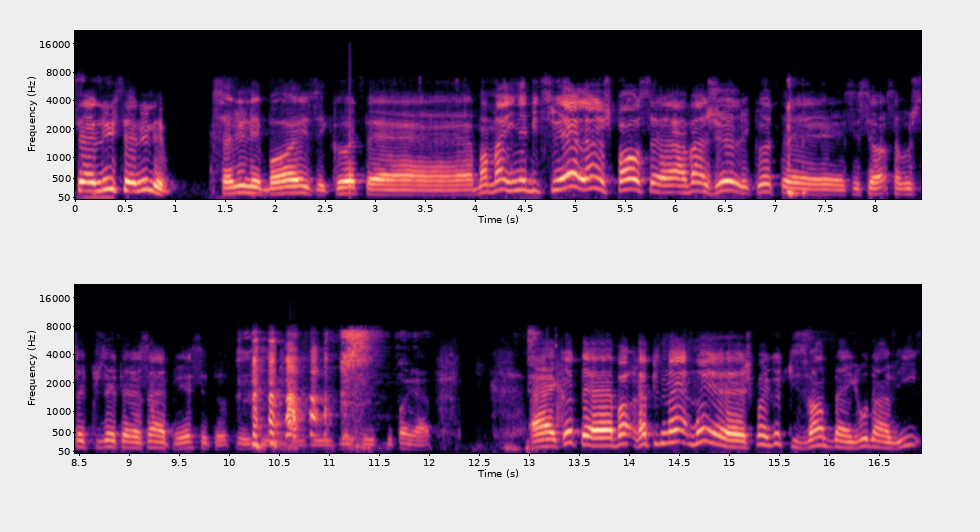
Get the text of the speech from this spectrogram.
salut, salut les, salut les boys. Écoute, euh, moment inhabituel, hein, je passe euh, avant Jules. Écoute, euh, c'est ça, ça va juste être plus intéressant après, c'est tout. C'est- pas grave. Écoute, bon, rapidement, moi, euh, je suis pas un gars qui se vante ben gros dans la vie,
